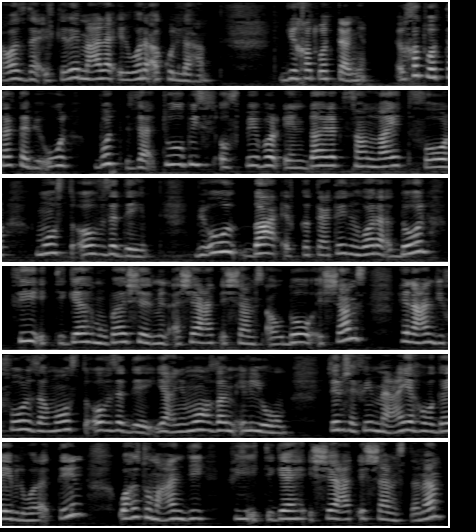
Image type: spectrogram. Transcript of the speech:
هوزع الكريم على الورقة كلها. دي الخطوة التانية الخطوة التالتة بيقول put the two pieces of paper in direct sunlight for most of the day. بيقول ضع القطعتين الورق دول في اتجاه مباشر من أشعة الشمس أو ضوء الشمس. هنا عندي for the most of the day. يعني معظم اليوم. زي ما شايفين معايا هو جايب الورقتين. وحطهم عندي في اتجاه أشعة الشمس. تمام؟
